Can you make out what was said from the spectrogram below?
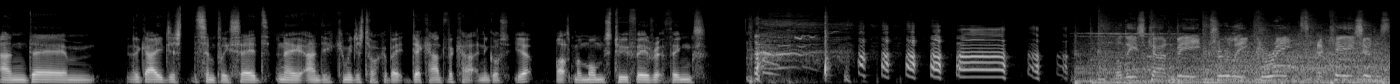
and um, the guy just simply said, "Now, Andy, can we just talk about Dick Advocaat?" And he goes, "Yep, that's my mum's two favourite things." well, these can be truly great occasions.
